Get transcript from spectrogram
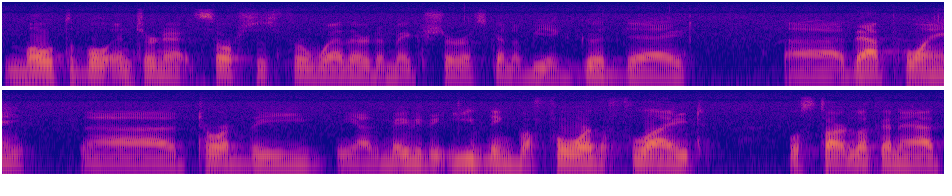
multiple internet sources for weather to make sure it's going to be a good day. Uh, at that point, uh, toward the you know maybe the evening before the flight, we'll start looking at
